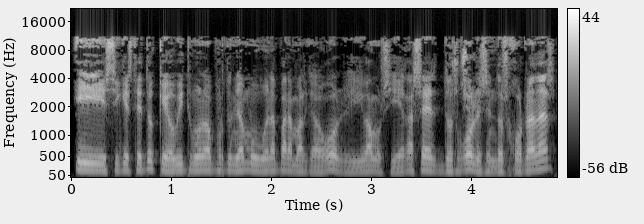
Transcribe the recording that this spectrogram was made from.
Y sí que es cierto que Obi tuvo una oportunidad muy buena para marcar gol. Y vamos, si llega a ser dos goles en dos jornadas,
